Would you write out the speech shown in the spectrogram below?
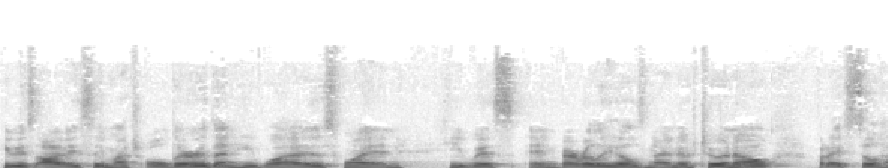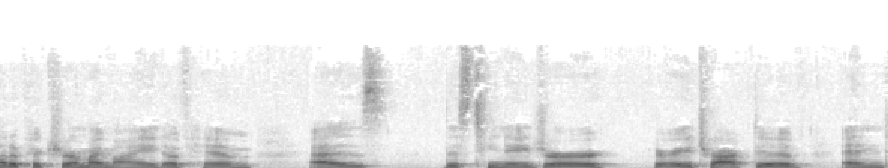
He was obviously much older than he was when he was in Beverly Hills 90210, but I still had a picture in my mind of him as this teenager, very attractive, and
